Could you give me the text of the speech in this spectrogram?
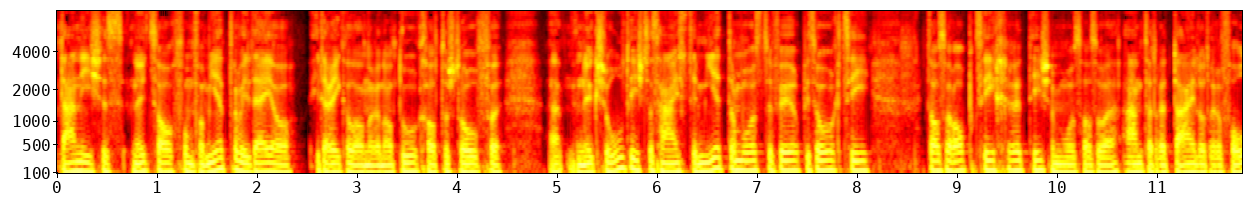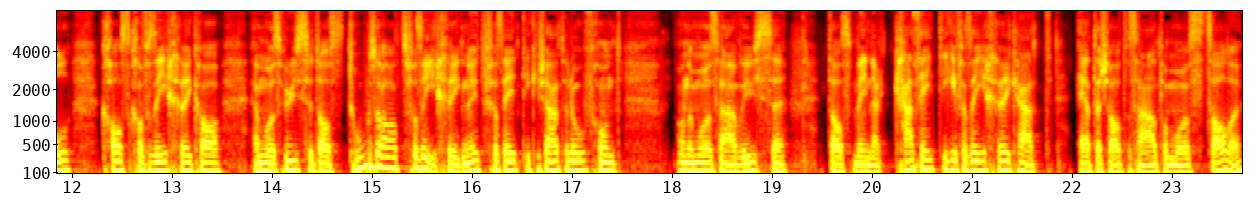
dann ist es nicht Sache vom Vermieter, weil der ja in der Regel an einer Naturkatastrophe äh, nicht schuld ist. Das heißt, der Mieter muss dafür besorgt sein, dass er abgesichert ist. Er muss also entweder einen Teil oder eine Vollkaskoversicherung haben. Er muss wissen, dass die Hausratsversicherung nicht für solche Schäden aufkommt. Und er muss auch wissen, dass wenn er keine solche Versicherung hat, er den Schaden selber muss zahlen.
